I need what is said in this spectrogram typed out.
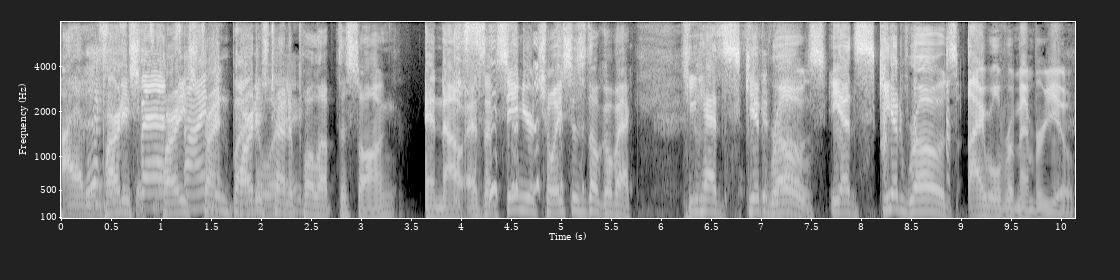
I have. This Party's bad party's timing, trying party's trying to pull up the song. And now, as I'm seeing your choices, though, go back. He had Skid, Skid Row. Rows. He had Skid Rows. I will remember you.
